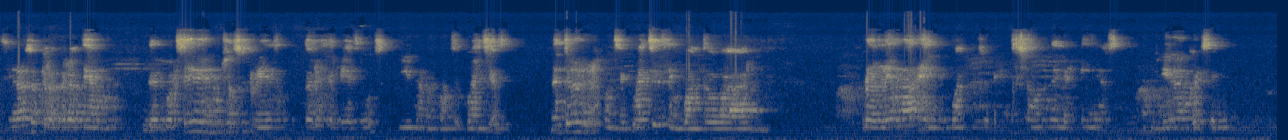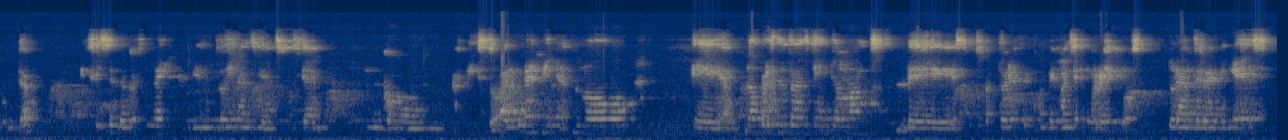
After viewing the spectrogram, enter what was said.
Si no se tratara a tiempo. De por sí hay muchos factores de riesgos y bueno, consecuencias. Dentro de las consecuencias en cuanto al problema en cuanto a la relación de las niñas cuando llegan a crecer existe lo que es la ansiedad social. Como has visto, algunas niñas no, eh, no presentan síntomas de estos factores de consecuencias de riesgos durante la niñez.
